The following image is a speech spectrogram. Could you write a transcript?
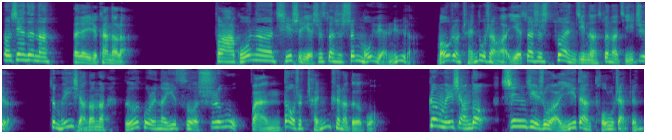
到现在呢，大家也就看到了。法国呢，其实也是算是深谋远虑了，某种程度上啊，也算是算计呢，算到极致了。这没想到呢，德国人的一次失误，反倒是成全了德国。更没想到，新技术啊，一旦投入战争，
